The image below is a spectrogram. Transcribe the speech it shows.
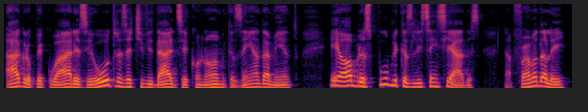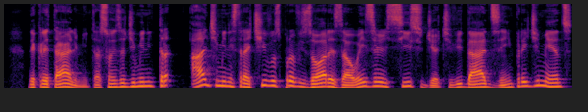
agropecuárias e outras atividades econômicas em andamento e obras públicas licenciadas, na forma da lei, decretar limitações administra administrativas provisórias ao exercício de atividades e empreendimentos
